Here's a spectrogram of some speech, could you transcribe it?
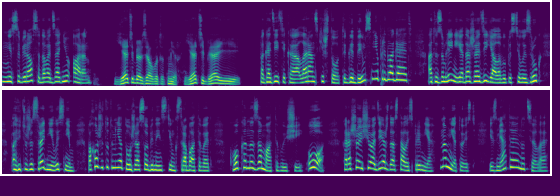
Не собирался давать заднюю Аарон. Я тебя взял в этот мир. Я тебя и... «Погодите-ка, Лоранский что, ты Гэдымс мне предлагает?» От изумления я даже одеяло выпустила из рук, а ведь уже сроднилась с ним. Похоже, тут у меня тоже особенный инстинкт срабатывает. Кокона заматывающий. О, хорошо еще одежда осталась при мне. На мне, то есть. Измятая, но целая.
